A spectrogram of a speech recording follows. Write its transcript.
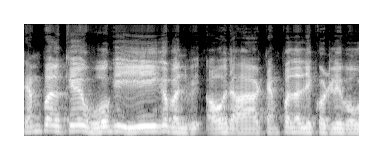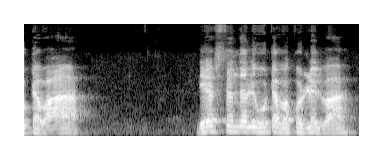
ಟೆಂಪಲ್ಗೆ ಹೋಗಿ ಈಗ ಬಂದ್ವಿ. ಹೌದಾ? ಟೆಂಪಲಲ್ಲಿ ಕೊಡ್ಲಿ ಊಟವಾ? ದೇವಸ್ಥಾನದಲ್ಲಿ ಊಟ ಕೊಡ್ಲಿಲ್ವಾ?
